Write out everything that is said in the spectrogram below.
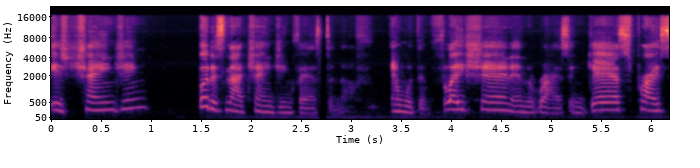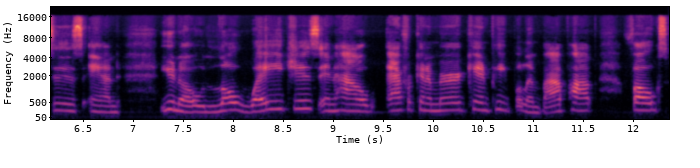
is changing, but it's not changing fast enough. And with inflation and the rising gas prices and, you know, low wages and how African American people and BIPOC folks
